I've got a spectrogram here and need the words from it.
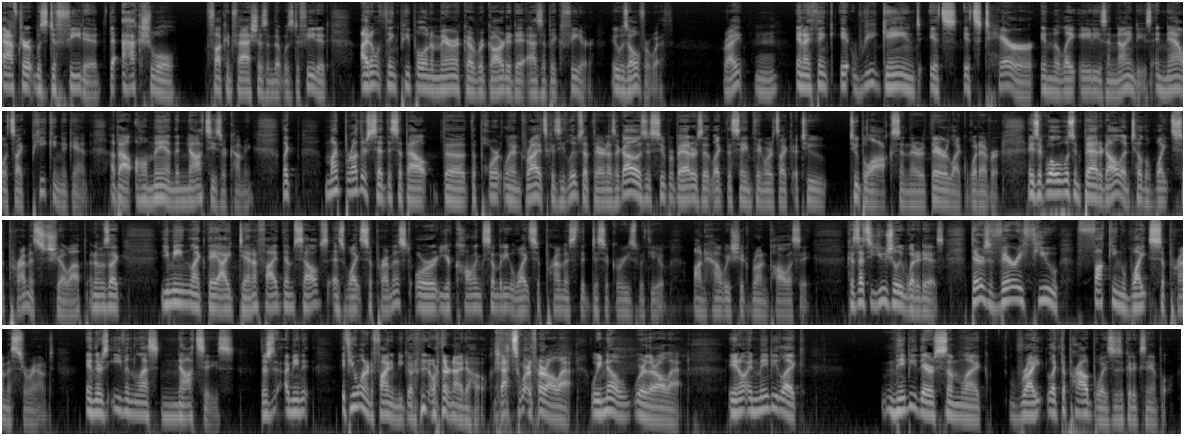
after it was defeated the actual fucking fascism that was defeated i don't think people in america regarded it as a big fear. It was over with right mm-hmm. And I think it regained its its terror in the late 80s and 90s and now it's like peaking again about oh man the Nazis are coming. Like my brother said this about the the Portland riots cuz he lives up there. And I was like oh is it super bad or is it like the same thing where it's like a two two blocks and they're they're like whatever? And he's like well it wasn't bad at all until the white supremacists show up. And I was like you mean like they identified themselves as white supremacist, or you're calling somebody a white supremacist that disagrees with you on how we should run policy? Because that's usually what it is. There's very few fucking white supremacists around, and there's even less Nazis. There's, I mean, if you wanted to find them, you go to northern Idaho. That's where they're all at. We know where they're all at, you know, and maybe like, maybe there's some like right, like the Proud Boys is a good example.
